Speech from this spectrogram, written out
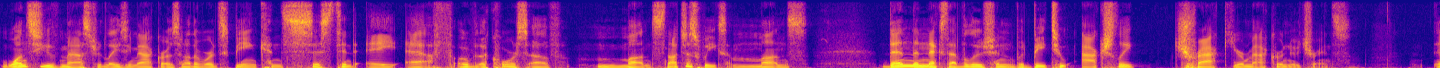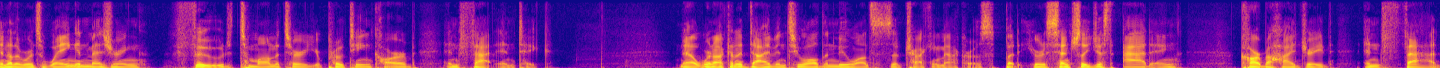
once you've mastered lazy macros, in other words, being consistent AF over the course of months, not just weeks, months, then the next evolution would be to actually track your macronutrients in other words, weighing and measuring food to monitor your protein, carb, and fat intake. Now, we're not going to dive into all the nuances of tracking macros, but you're essentially just adding carbohydrate and fat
